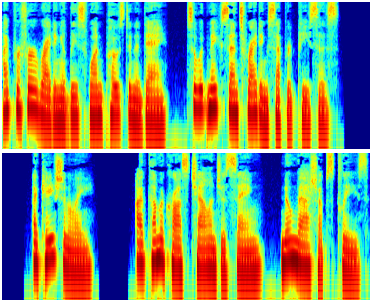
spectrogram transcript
I prefer writing at least one post in a day, so it makes sense writing separate pieces. Occasionally, I've come across challenges saying, no mashups, please.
